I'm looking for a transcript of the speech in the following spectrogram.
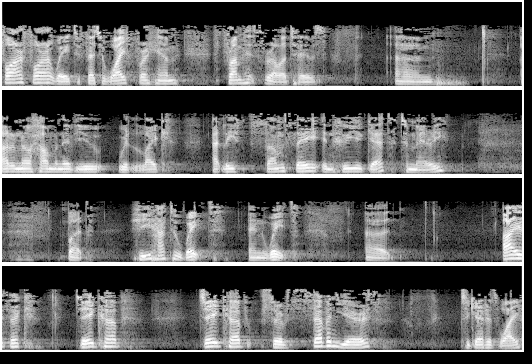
far, far away to fetch a wife for him from his relatives. Um, I don't know how many of you would like at least some say in who you get to marry, but he had to wait and wait. Uh, Isaac, Jacob, Jacob served seven years to get his wife,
